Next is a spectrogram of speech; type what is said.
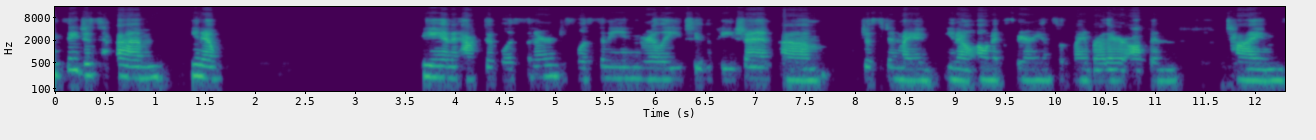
I'd say just um you know being an active listener just listening really to the patient um just in my you know own experience with my brother often times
